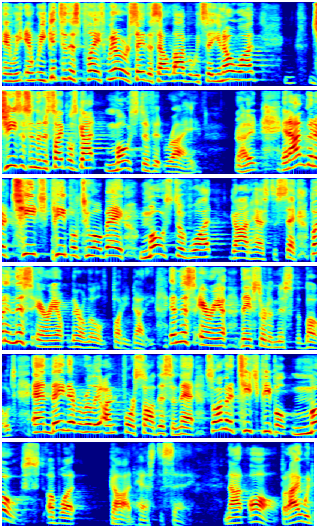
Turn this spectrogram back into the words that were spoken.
and we, and we get to this place, we don't ever say this out loud, but we say, you know what? Jesus and the disciples got most of it right, right? And I'm going to teach people to obey most of what God has to say. But in this area, they're a little fuddy duddy. In this area, they've sort of missed the boat, and they never really foresaw this and that. So I'm going to teach people most of what God has to say. Not all, but I would,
